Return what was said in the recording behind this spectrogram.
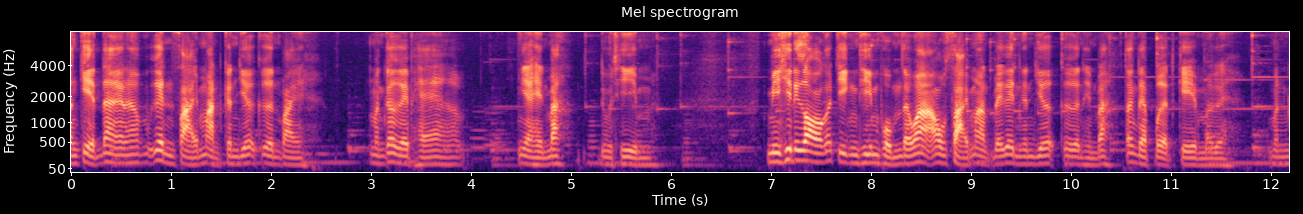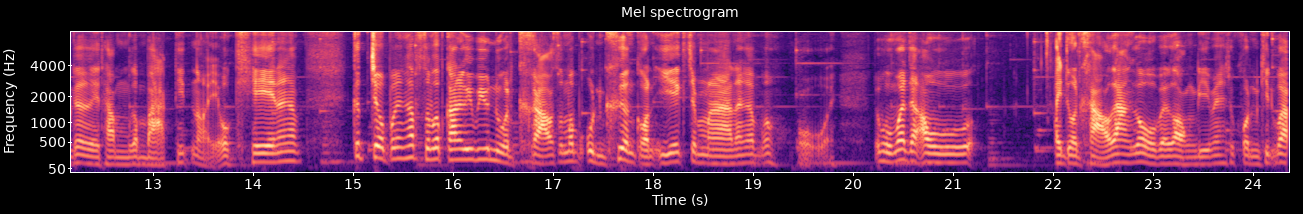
สังเกตได้นะครับ เอื้อนสายหมัดกันเยอะเกินไป มันก็เลยแพ้ครับ เนี่ยเห็นปะดูทีม มีคิดรอก็จริงทีมผม แต่ว่าเอาสายหมัดไปเล่นกันเยอะเกินเห็นปะตั้งแต่เปิดเกมมาเลย มันก็เลยทำลำบากนิดหน่อยโอเคนะครับ ก็จบไปครับสำหรับการรีวิวหนวดขาวสำหรับอุ่นเครื่องก่อน EX จะมานะครับ โอ้โหแล้วผมว่าจะเอาไอ้หนวดขาวร่างโง่ไปลองดีไหมทุกคนคิดว่า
